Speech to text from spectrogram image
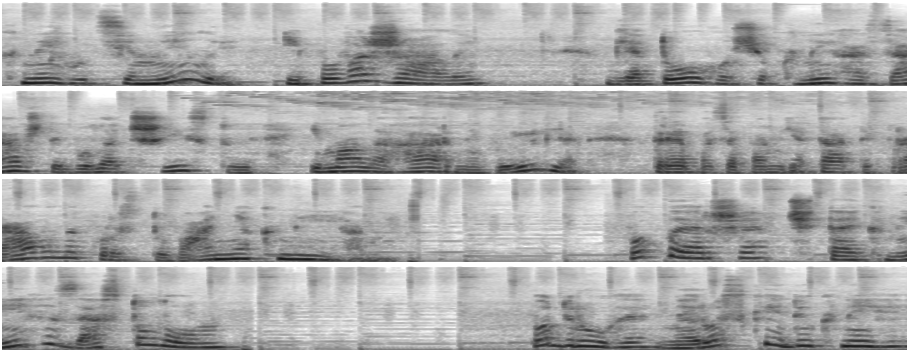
Книгу цінили і поважали. Для того, щоб книга завжди була чистою і мала гарний вигляд, треба запам'ятати правила користування книгами. По-перше, читай книги за столом. По-друге, не розкидуй книги.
